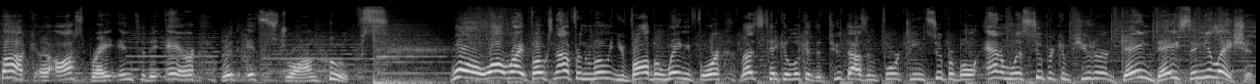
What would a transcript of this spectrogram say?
buck an osprey into the air with its strong hoofs. Whoa, all right, folks, now for the moment you've all been waiting for, let's take a look at the 2014 Super Bowl Animalist Supercomputer Game Day Simulation.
